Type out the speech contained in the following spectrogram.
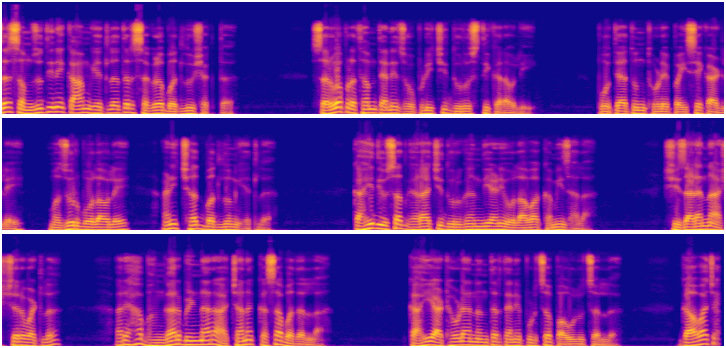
जर समजुतीने काम घेतलं तर सगळं बदलू शकतं. सर्वप्रथम त्याने झोपडीची दुरुस्ती करावली. पोत्यातून थोडे पैसे काढले मजूर बोलावले आणि छत बदलून घेतलं. काही दिवसात घराची दुर्गंधी आणि ओलावा कमी झाला. शिजाड्यांना आश्चर्य वाटलं अरे हा भंगार भिडणारा अचानक कसा बदलला? काही आठवड्यानंतर त्याने पुढचं पाऊल उचललं. गावाच्या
